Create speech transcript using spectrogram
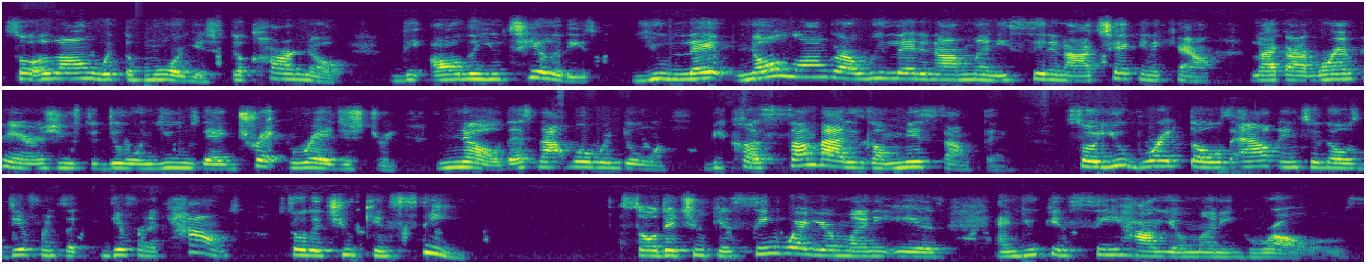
So along with the mortgage, the car note, the all the utilities, you lay no longer are we letting our money sit in our checking account like our grandparents used to do and use that trick registry. No, that's not what we're doing because somebody's gonna miss something. So you break those out into those different different accounts so that you can see so that you can see where your money is and you can see how your money grows.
